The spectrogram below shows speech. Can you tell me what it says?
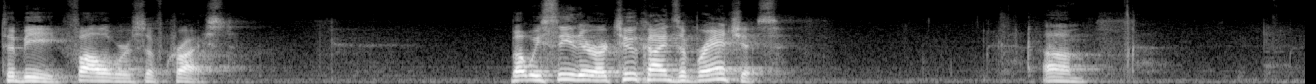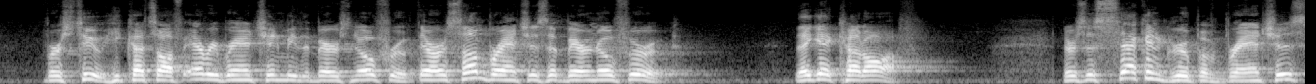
to be followers of Christ. But we see there are two kinds of branches. Um, Verse 2 He cuts off every branch in me that bears no fruit. There are some branches that bear no fruit, they get cut off. There's a second group of branches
